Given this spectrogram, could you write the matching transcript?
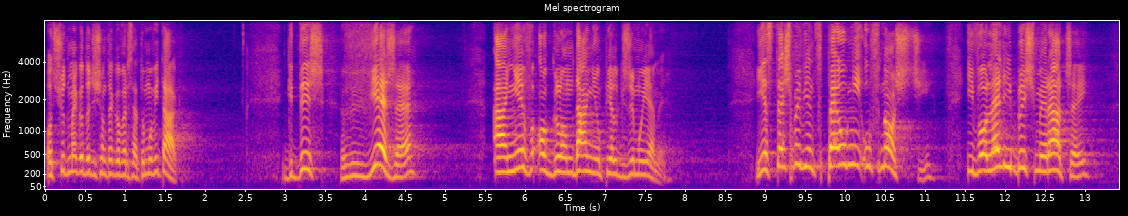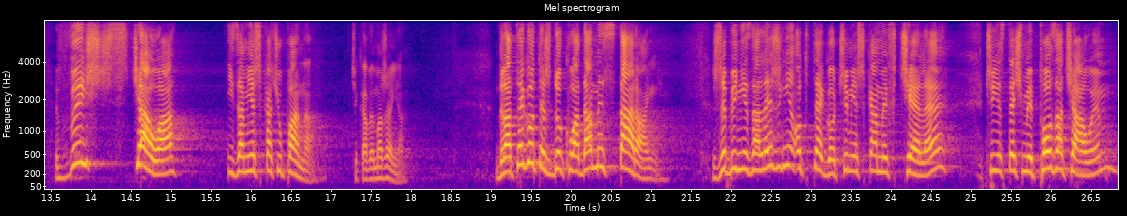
od 7 do 10 wersetu, mówi tak. Gdyż w wierze, a nie w oglądaniu pielgrzymujemy. Jesteśmy więc pełni ufności i wolelibyśmy raczej wyjść z ciała i zamieszkać u Pana. Ciekawe marzenia. Dlatego też dokładamy starań, żeby niezależnie od tego, czy mieszkamy w ciele, czy jesteśmy poza ciałem,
